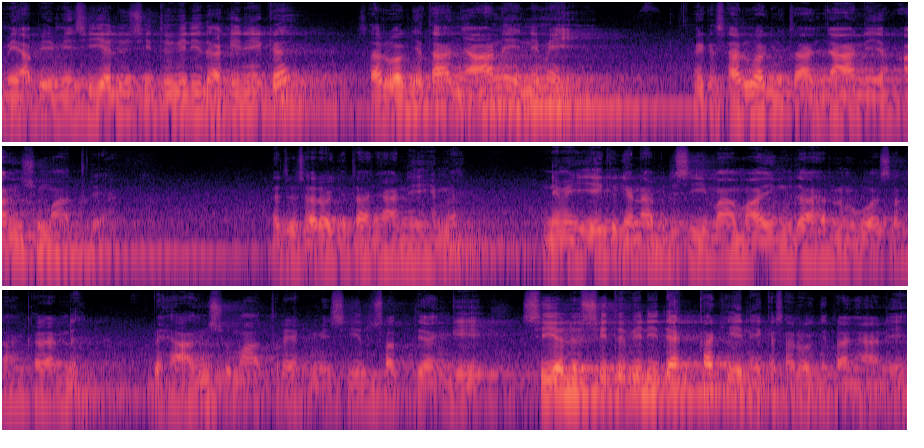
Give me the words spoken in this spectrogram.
මේ අපේ මේ සියලු සිතුවිලි දකින්න එක ਸਰුවඥතා ඥානෙ නෙමෙයි. මේක ਸਰුවඥතා ඥානීය අංශු මාත්‍රයක්. නැතු ਸਰුවඥතා ඥානෙ එහෙම නෙමෙයි. ඒක ගැන අපිට සීමා මායින් උදාහරණ මොකක්ද සඳහන් කරන්නේ බෑ අංශු මාත්‍රයක් මේ සියලු සත්‍යයන්ගේ සියලු සිතවිලි දැක්කා කියන එක ਸਰවඥතා ඥානයේ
